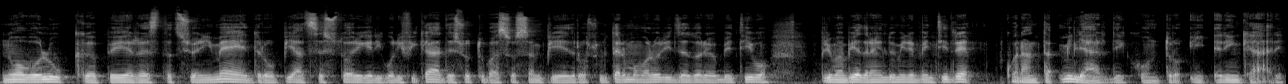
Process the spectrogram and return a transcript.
nuovo look per stazioni metro, piazze storiche riqualificate, sottopasso a San Pietro, sul termovalorizzatore obiettivo prima pietra nel 2023 40 miliardi contro i rincari.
